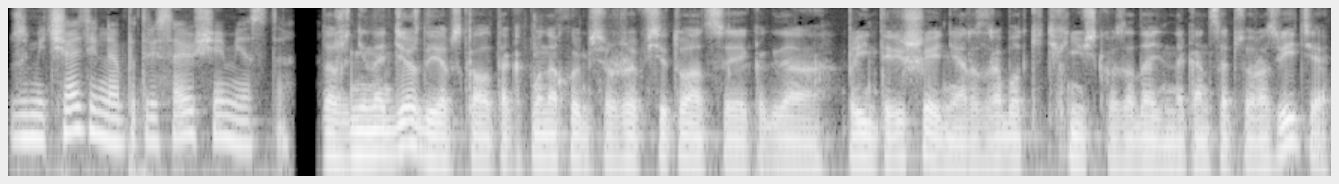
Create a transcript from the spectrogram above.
замечательное, потрясающее место даже не надежда, я бы сказал, так как мы находимся уже в ситуации, когда принято решение о разработке технического задания на концепцию развития,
